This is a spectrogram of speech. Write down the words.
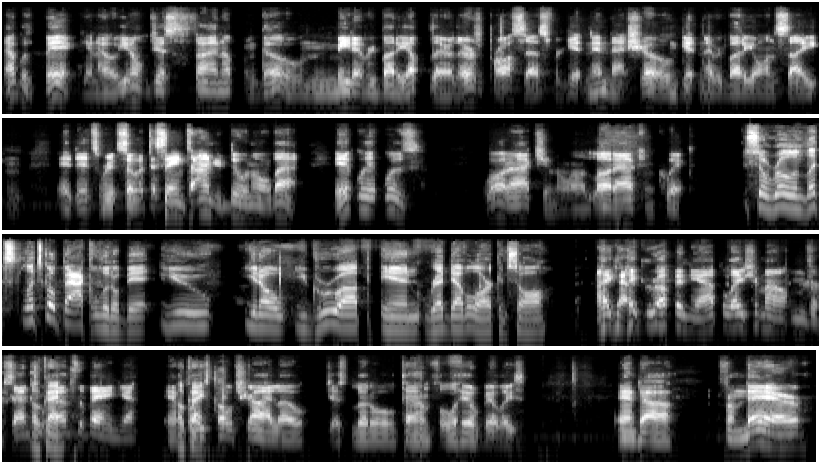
that was big. You know, you don't just sign up and go and meet everybody up there. There's a process for getting in that show and getting everybody on site, and it, it's re- so at the same time you're doing all that. It it was a lot of action, a lot, lot of action, quick. So Roland, let's let's go back a little bit. You you know you grew up in Red Devil, Arkansas. I, I grew up in the Appalachian Mountains of central Okay. Pennsylvania in a Okay. place called Shiloh, just little town full of hillbillies. And uh, from there,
